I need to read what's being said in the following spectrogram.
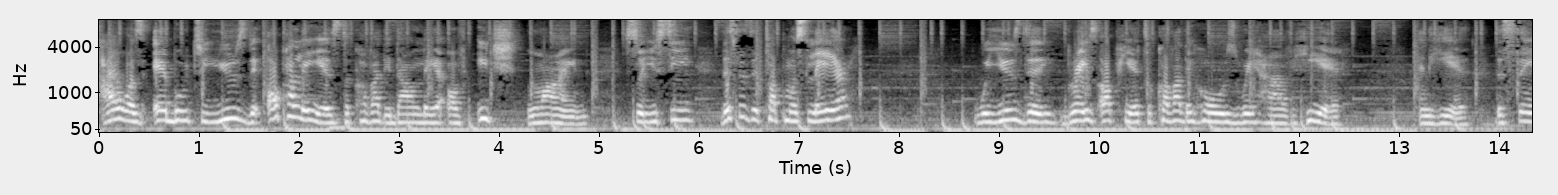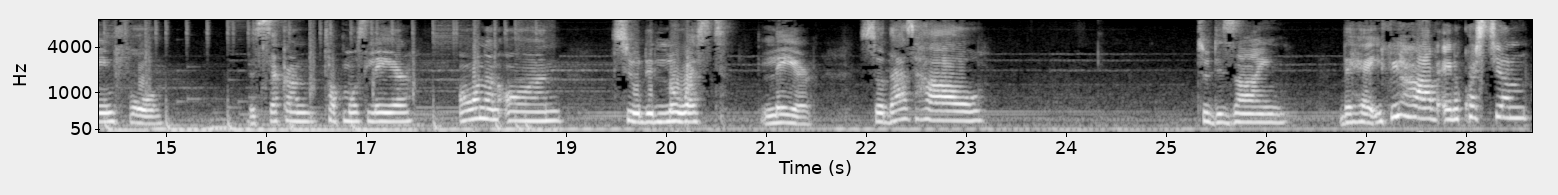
i was able to use the upper layers to cover the down layer of each line. So you see this is the topmost layer. We use the braids up here to cover the holes we have here and here. The same for the second topmost layer on and on to the lowest layer. So that's how to design the hair. If you have any question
